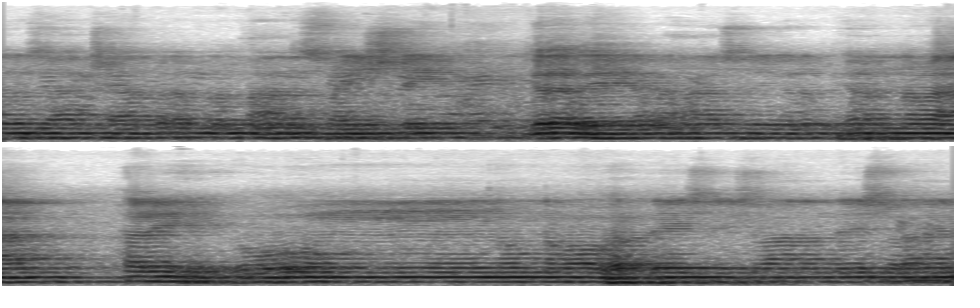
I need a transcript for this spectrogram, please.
గురు సాక్షాత్ పరబ్రహ్మ తస్మై శ్రీ గురవే నమ. శ్రీ గురుభ్యో నమ. హరి ఓం. ఓం నమో భగవతే శ్రీ శివానందేశ్వరాయ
